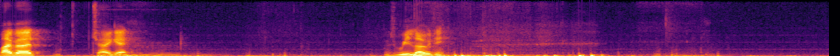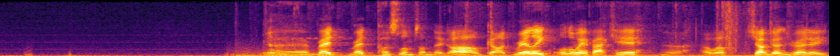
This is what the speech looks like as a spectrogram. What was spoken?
My bad. Try again. It's reloading. Uh, red red puzzlums on the. Oh god, really? All the way back here. Ugh, oh well. Shotguns ready.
